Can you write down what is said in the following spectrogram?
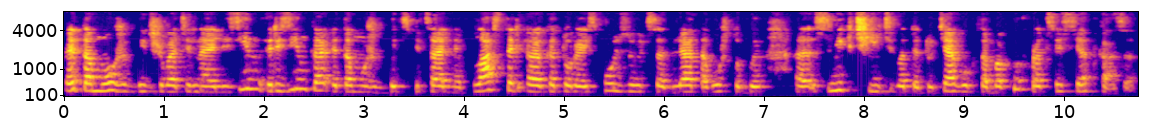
Это может быть жевательная резинка, это может быть специальный пластырь, а, который используется для того, чтобы смягчить вот эту тягу к табаку в процессе отказа.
